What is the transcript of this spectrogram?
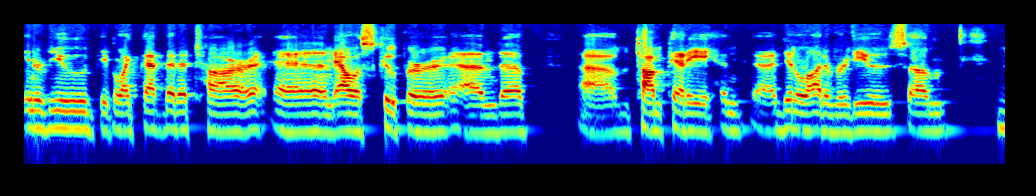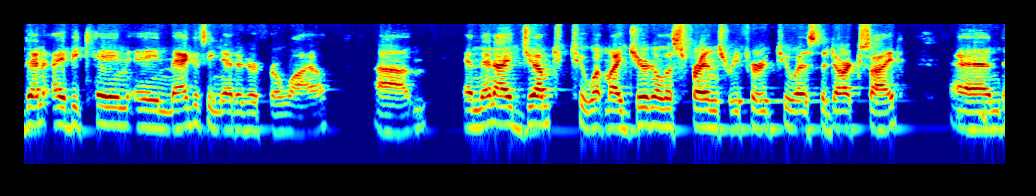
interviewed people like Pat Benatar and Alice Cooper and uh, um, Tom Petty and uh, did a lot of reviews. Um, then I became a magazine editor for a while. Um, and then I jumped to what my journalist friends referred to as the dark side and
